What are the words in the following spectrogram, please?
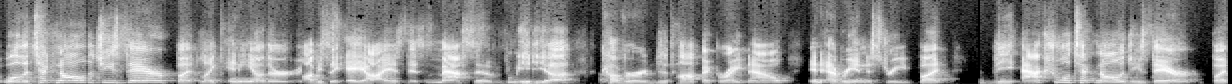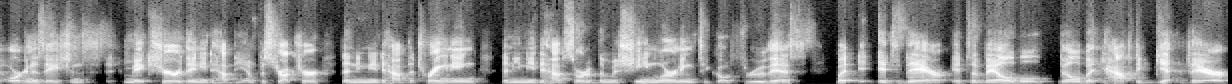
Well, the technology's there, but like any other, obviously AI is this massive media covered the topic right now in every industry. But the actual technology is there, but organizations make sure they need to have the infrastructure, then you need to have the training, then you need to have sort of the machine learning to go through this. But it's there, it's available, Bill, but you have to get there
